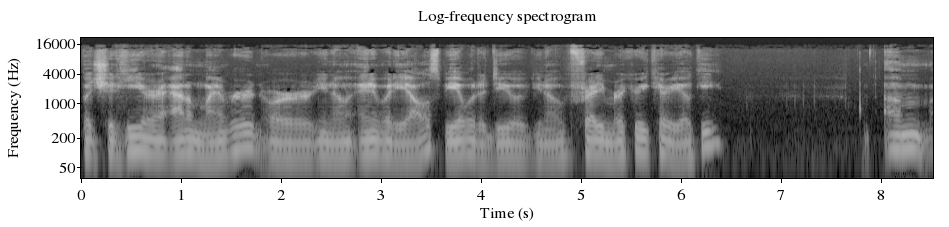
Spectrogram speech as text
But should he or Adam Lambert or, you know, anybody else be able to do, you know, Freddie Mercury karaoke? Um,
